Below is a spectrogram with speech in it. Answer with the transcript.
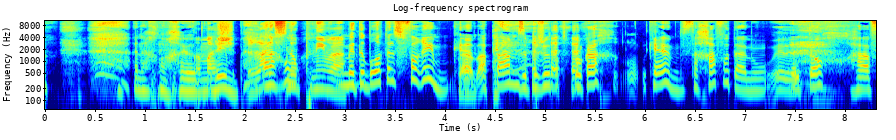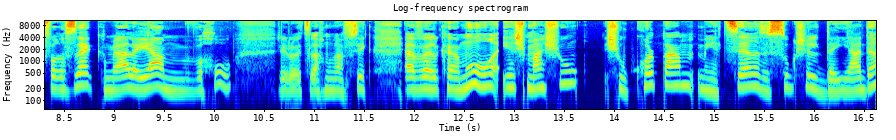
אנחנו אחיות עוברים. ממש רצנו פנימה. אנחנו מדברות על ספרים. כן. הפעם זה פשוט כל כך, כן, סחף אותנו לתוך האפרסק מעל הים וכו', שלא הצלחנו להפסיק. אבל כאמור, יש משהו שהוא כל פעם מייצר איזה סוג של דיאדה,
